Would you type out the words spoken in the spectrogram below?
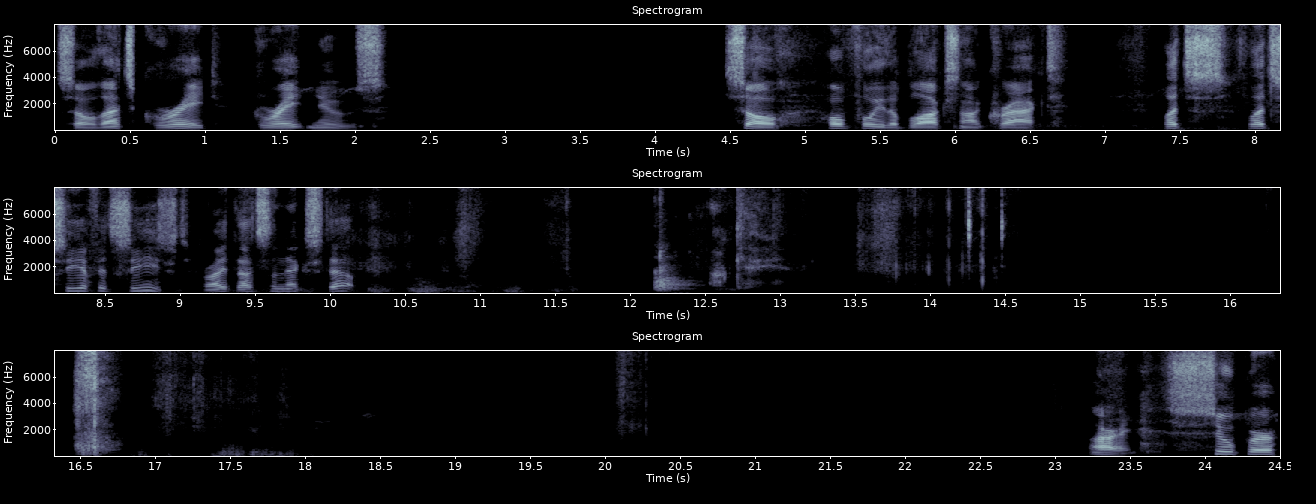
So that's great, great news. So hopefully the block's not cracked. Let's let's see if it's seized, right? That's the next step. Okay. All right, super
